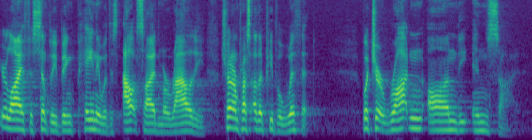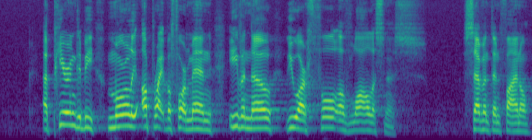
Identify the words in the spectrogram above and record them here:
your life is simply being painted with this outside morality, trying to impress other people with it. But you're rotten on the inside, appearing to be morally upright before men, even though you are full of lawlessness. Seventh and final,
